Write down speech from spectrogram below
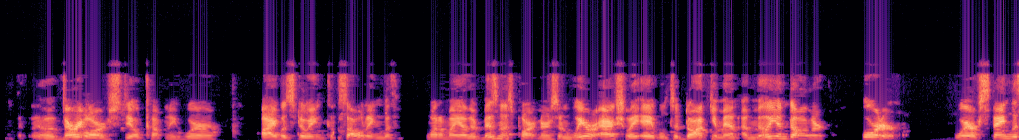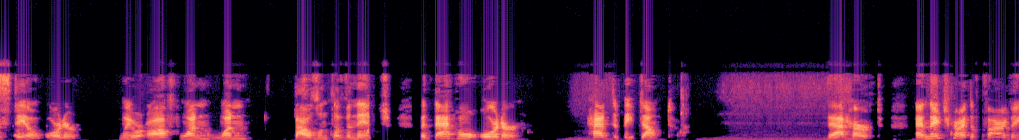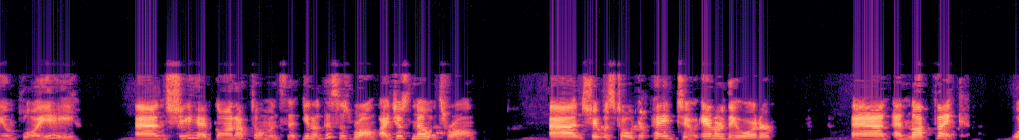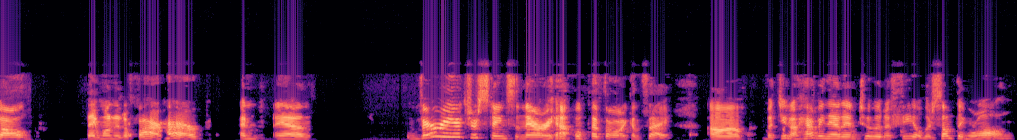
a very large steel company where I was doing consulting with one of my other business partners and we were actually able to document a million dollar order where stainless steel order we were off one one thousandth of an inch, but that whole order had to be dumped. That hurt. And they tried to fire the employee, and she had gone up to him and said, You know, this is wrong. I just know it's wrong. And she was told, You're paid to enter the order and and not think. Well, they wanted to fire her and and very interesting scenario. That's all I can say. Uh, but you know, having that intuitive feel, there's something wrong,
